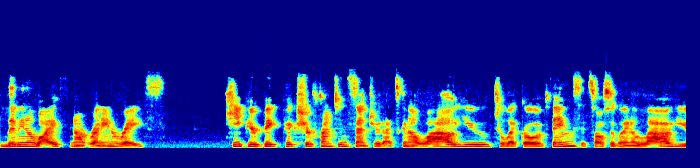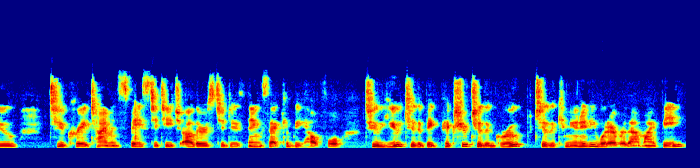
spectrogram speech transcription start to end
living a life, not running a race keep your big picture front and center. That's going to allow you to let go of things. It's also going to allow you to create time and space to teach others to do things that can be helpful to you, to the big picture, to the group, to the community, whatever that might be.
